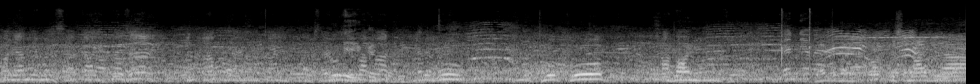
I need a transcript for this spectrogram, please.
પણ એમને મને સહકાર આપ્યો છે અને આ કામ થયું છે. હું ખૂબ ખૂબ આભાર માનું સમાજના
